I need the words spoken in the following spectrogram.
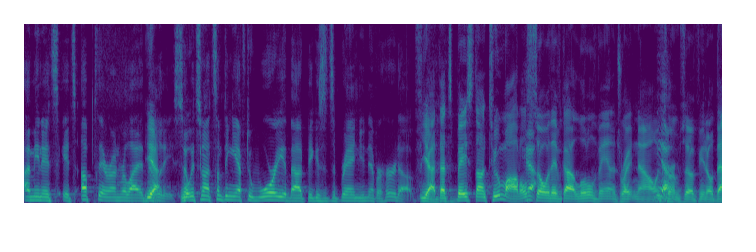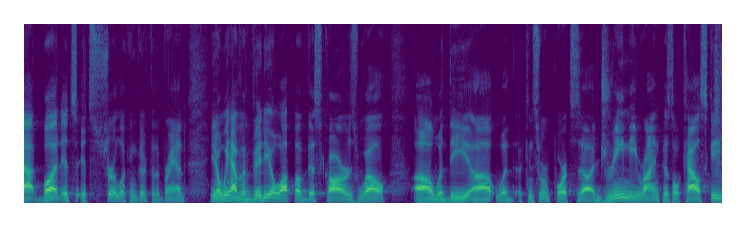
I mean, it's it's up there on reliability. Yeah. So it's not something you have to worry about because it's a brand you never heard of. Yeah, that's based on two models, Yeah. so they've got a little advantage right now in Yeah. terms of you know that. But it's it's sure looking good for the brand. You know, we have a video up of this car as well. Uh, with the uh, with Consumer Reports uh, dreamy Ryan Pszczolkowski,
